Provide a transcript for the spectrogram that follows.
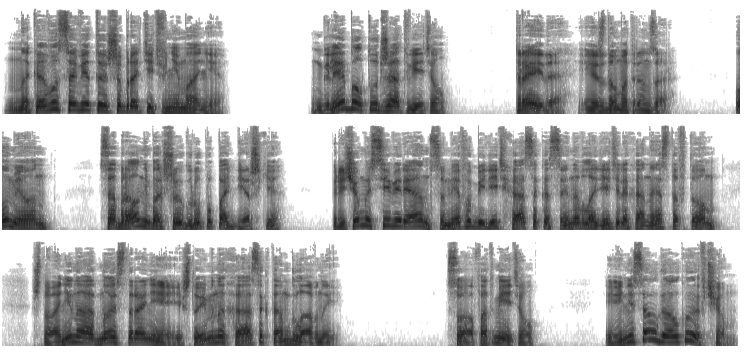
«На кого советуешь обратить внимание?» Глебл тут же ответил. «Трейда из дома Трензар. Умен. Собрал небольшую группу поддержки. Причем из северян, сумев убедить Хасака, сына владетеля Ханеста, в том, что они на одной стороне, и что именно Хасак там главный». Суаф отметил. И не солгал кое в чем.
